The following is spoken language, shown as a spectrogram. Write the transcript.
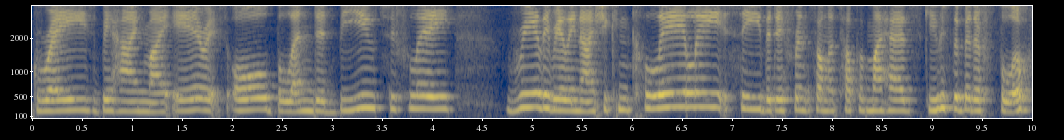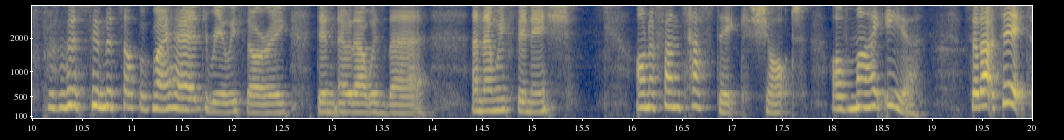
greys behind my ear. It's all blended beautifully. Really, really nice. You can clearly see the difference on the top of my head. Excuse the bit of fluff that's in the top of my head. Really sorry. Didn't know that was there. And then we finish on a fantastic shot of my ear. So that's it.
